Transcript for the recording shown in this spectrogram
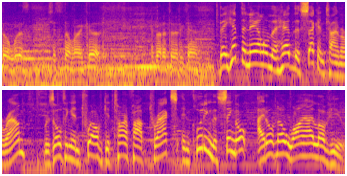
thought, well, it's just not very good. We've got to do it again. They hit the nail on the head the second time around, resulting in 12 guitar pop tracks, including the single, I Don't Know Why I Love You.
